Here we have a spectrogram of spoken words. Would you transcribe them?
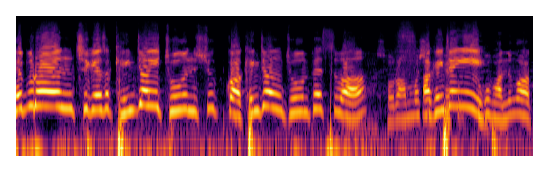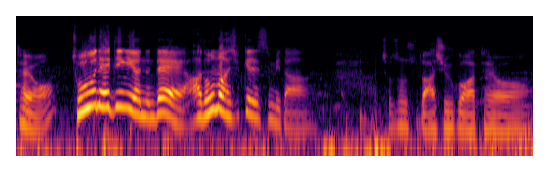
헤브론 측에서 굉장히 좋은 슛과 굉장히 좋은 패스와 서로 한 번씩 아, 굉장히- 주고 받는 것 같아요. 좋은 헤딩이었는데 아 너무 아쉽게 됐습니다. 아, 저 선수도 아쉬울 것 같아요.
